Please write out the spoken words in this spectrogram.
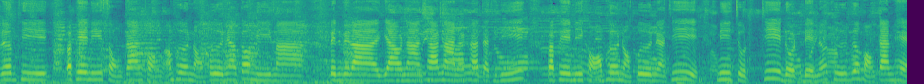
เริ่มทีประเพณีสงการของอำเภอหนองปือเนี่ยก็มีมา เป็นเวลายาวนานช้านานนะคะ แต่ทีนี้ประเพณีของอำเภอหนองปือเนี่ยที่มีจุดที่โดดเด่นก็คือเรื่องของการแห่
